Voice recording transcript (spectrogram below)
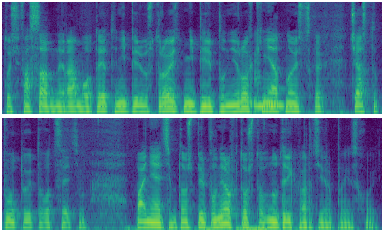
То есть фасадные работы. Это не переустройство, не перепланировки mm-hmm. не относятся, как часто путают вот с этим понятием. Потому что перепланировка то, что внутри квартиры происходит.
